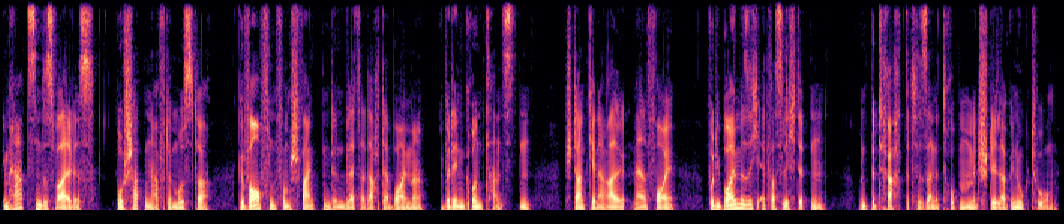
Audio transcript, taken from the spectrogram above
Im Herzen des Waldes, wo schattenhafte Muster, geworfen vom schwankenden Blätterdach der Bäume, über den Grund tanzten, stand General Malfoy, wo die Bäume sich etwas lichteten, und betrachtete seine Truppen mit stiller Genugtuung.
